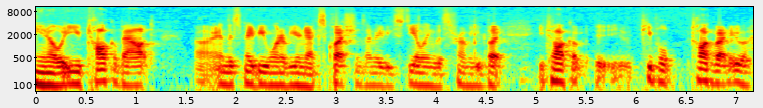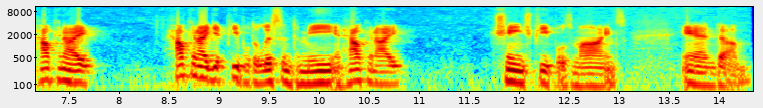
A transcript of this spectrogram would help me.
you know, you talk about, uh, and this may be one of your next questions. I may be stealing this from you, but you talk of- people talk about how can I how can I get people to listen to me and how can I change people's minds? And um,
